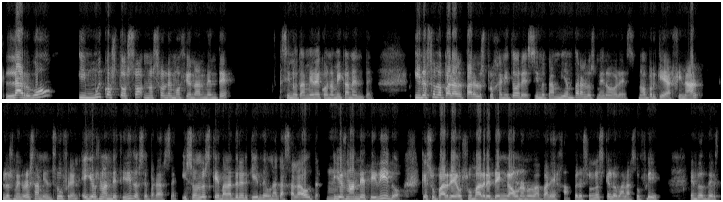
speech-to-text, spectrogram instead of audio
largo y muy costoso, no solo emocionalmente, sino también económicamente. Y no solo para, para, los progenitores, sino también para los menores, ¿no? Porque al final los menores también sufren. Ellos no han decidido separarse y son los que van a tener que ir de una casa a la otra. Ellos no han decidido que su padre o su madre tenga una nueva pareja, pero son los que lo van a sufrir. Entonces,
